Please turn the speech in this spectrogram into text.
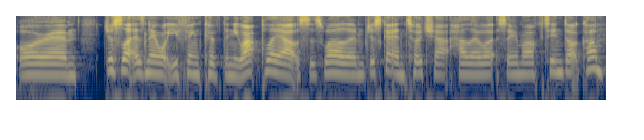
or um, just let us know what you think of the new app layouts as well, um, just get in touch at hello at somarketing.com.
